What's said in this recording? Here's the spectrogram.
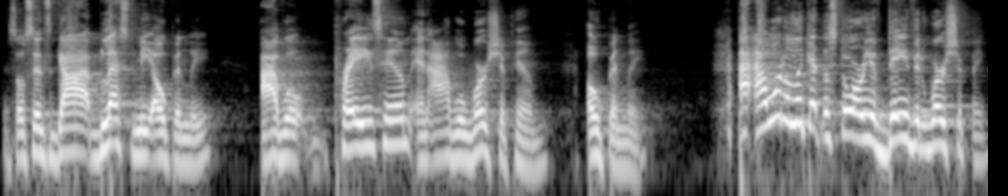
And so, since God blessed me openly, I will praise him and I will worship him openly. I, I want to look at the story of David worshiping.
